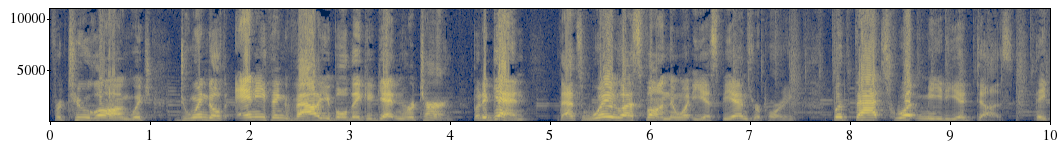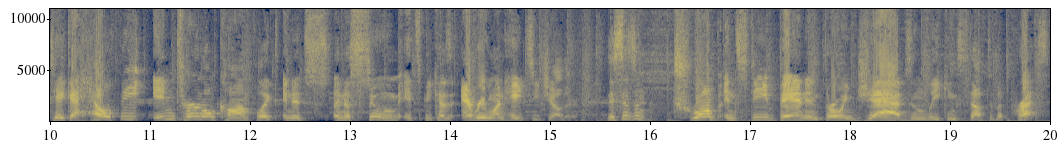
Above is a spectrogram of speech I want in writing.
for too long, which dwindled anything valuable they could get in return. But again, that's way less fun than what ESPN's reporting. But that's what media does. They take a healthy internal conflict and, and, assume it's because everyone hates each other. This isn't Trump and Steve Bannon throwing jabs and leaking stuff to the press.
